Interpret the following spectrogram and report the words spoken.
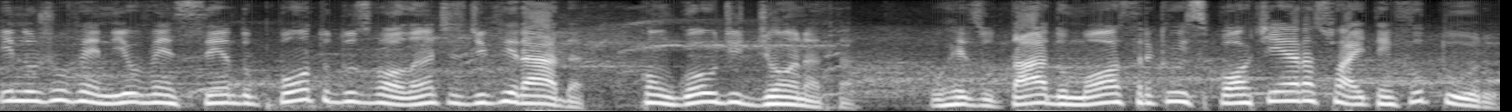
e no Juvenil, vencendo o ponto dos volantes de virada, com gol de Jonathan. O resultado mostra que o esporte em Araçuaí tem futuro.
